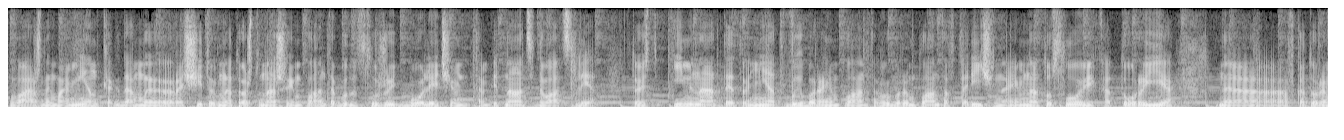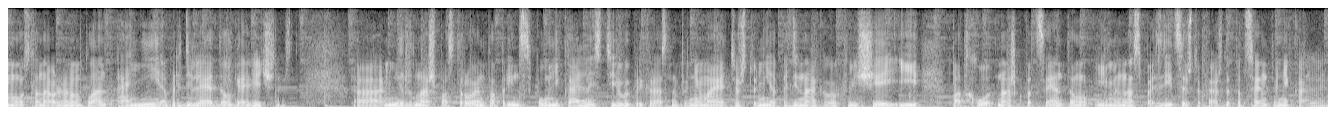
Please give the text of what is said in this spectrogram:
важный момент, когда мы рассчитываем на то, что наши импланты будут служить более чем там, 15-20 лет. То есть именно от этого, не от выбора импланта, выбор импланта вторичен, а именно от условий, которые, э, в которые мы устанавливаем имплант, они определяют долговечность. А, мир наш построен по принципу уникальности, и вы прекрасно понимаете, что нет одинаковых вещей, и подход наш к пациентам именно с позиции, что каждый пациент уникальный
